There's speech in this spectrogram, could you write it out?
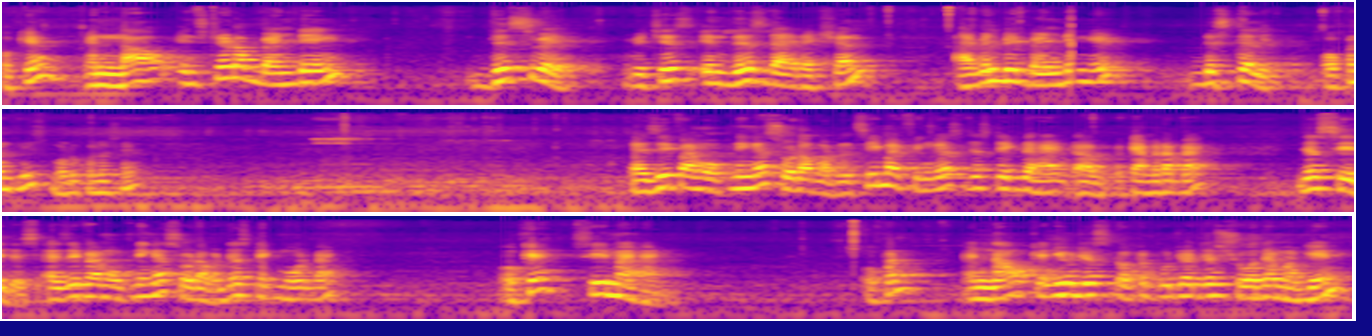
okay and now instead of bending this way which is in this direction I will be bending it distally. Open please, as if I'm opening a soda bottle. See my fingers, just take the hand uh, camera back. Just see this, as if I'm opening a soda bottle. Just take more back. Okay, see my hand open. And now can you just Dr. Pooja just show them again?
